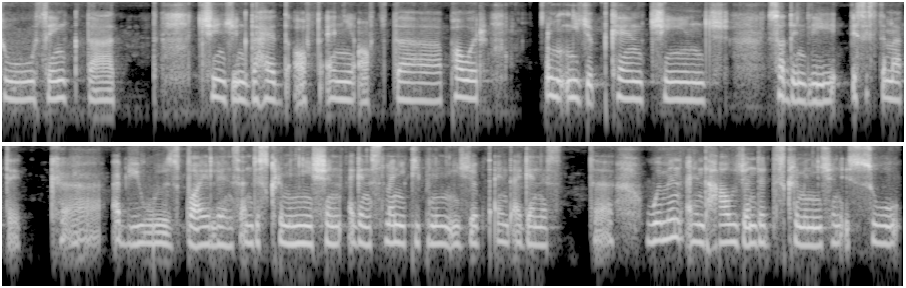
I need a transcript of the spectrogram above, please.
to think that changing the head of any of the power in Egypt can change suddenly a systematic uh, abuse, violence, and discrimination against many people in Egypt and against uh, women, and how gender discrimination is so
